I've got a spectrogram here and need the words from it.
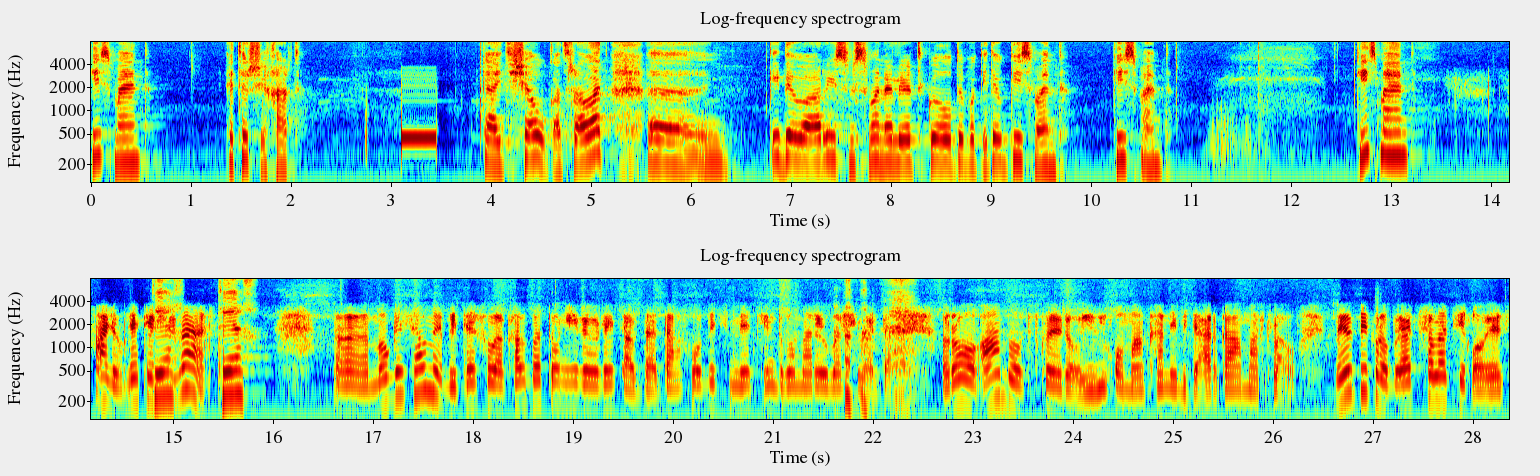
გისმენთ. ეთერში ხართ. გაითიშა უკაცრავად კიდევ არის მსმენელი ერთი გველოდება კიდევ გისმენთ. გისმენთ. გისმენთ. ალო ეთერში ვარ თეх მოგესალმებით. ახლა ქალბატონი რეკავდა და ხობიც მე წინ მდგომარეობაში ვარ და რო ამბობთ თქვენ რომ იყო მანქანები და არ გაამართლაო მე ვფიქრობ ერთსალაც იყო ეს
